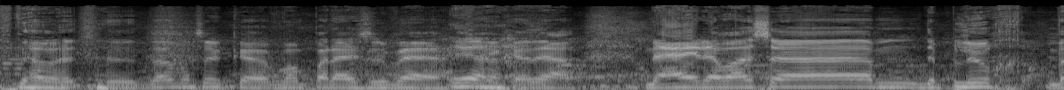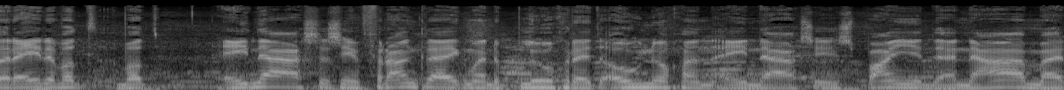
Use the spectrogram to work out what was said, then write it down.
dat, we- dat was ook eh, van Parijs-Roubaix. Ja. Ja. Nee, dat was ehm, de ploeg. We reden wat, wat eendaagses in Frankrijk, maar de ploeg reed ook nog een eendaagse in Spanje daarna. Maar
